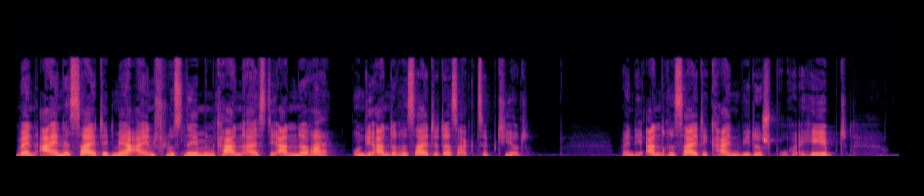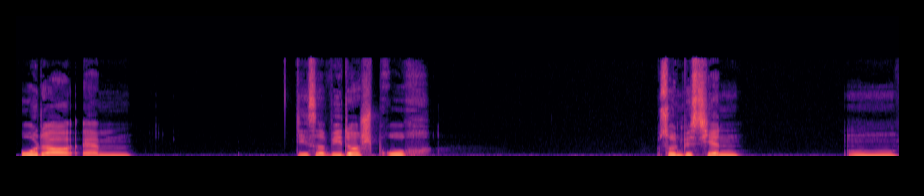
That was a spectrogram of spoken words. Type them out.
wenn eine Seite mehr Einfluss nehmen kann als die andere und die andere Seite das akzeptiert. Wenn die andere Seite keinen Widerspruch erhebt oder ähm, dieser Widerspruch so ein bisschen mh, mm,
